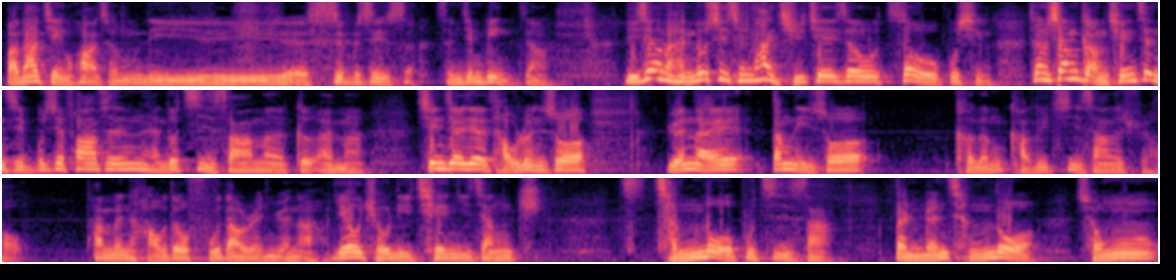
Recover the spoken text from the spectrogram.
把它简化成你是不是神神经病这样。你这样的很多事情太直接就就不行。像香港前阵子不是发生很多自杀吗个案吗？现在在讨论说，原来当你说可能考虑自杀的时候，他们好多辅导人员啊，要求你签一张纸，承诺不自杀，本人承诺从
